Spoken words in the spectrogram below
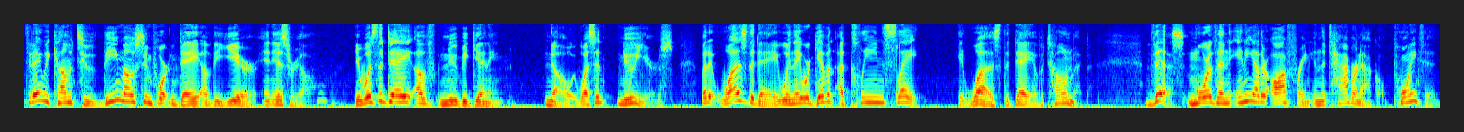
Today we come to the most important day of the year in Israel. It was the day of new beginning. No, it wasn't New Year's, but it was the day when they were given a clean slate. It was the Day of Atonement. This, more than any other offering in the tabernacle, pointed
